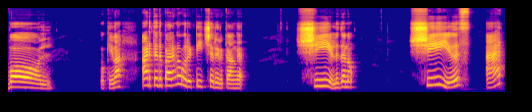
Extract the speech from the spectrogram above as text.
பால் ஓகேவா அடுத்தது பாருங்கள் ஒரு டீச்சர் இருக்காங்க. ஷீ எழுதணும். ஷீ இஸ் அ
